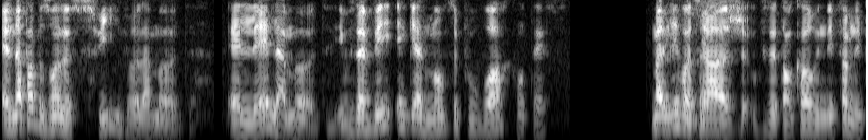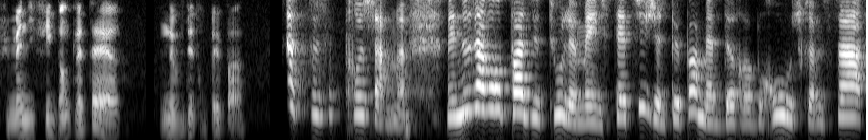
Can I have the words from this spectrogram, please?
Elle n'a pas besoin de suivre la mode. Elle est la mode. Et vous avez également ce pouvoir, comtesse. Malgré votre âge, vous êtes encore une des femmes les plus magnifiques d'Angleterre. Ne vous détrompez pas. Vous êtes trop charmant. Mais nous n'avons pas du tout le même statut. Je ne peux pas mettre de robe rouge comme ça.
